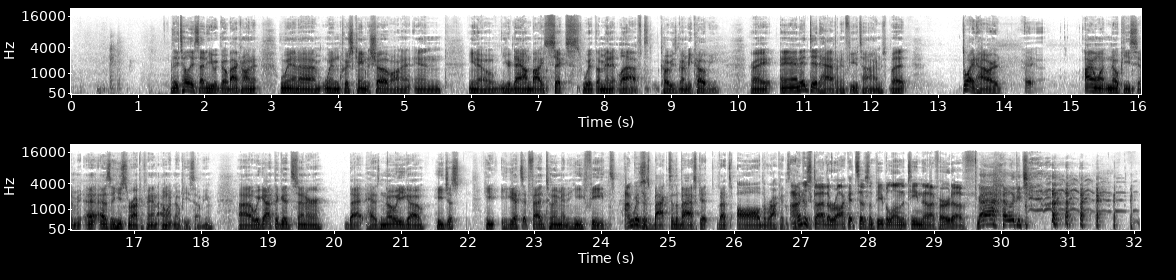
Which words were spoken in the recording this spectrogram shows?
They totally said he would go back on it when um, when push came to shove on it, and you know you're down by six with a minute left. Kobe's going to be Kobe, right? And it did happen a few times, but Dwight Howard, I want no piece of him. As a Houston Rocket fan, I want no piece of him. Uh, we got the good center that has no ego. He just he, he gets it fed to him and he feeds. I'm with just- his back to the basket. That's all the Rockets. I'm need. just glad the Rockets have some people on the team that I've heard of. ah, look at you.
